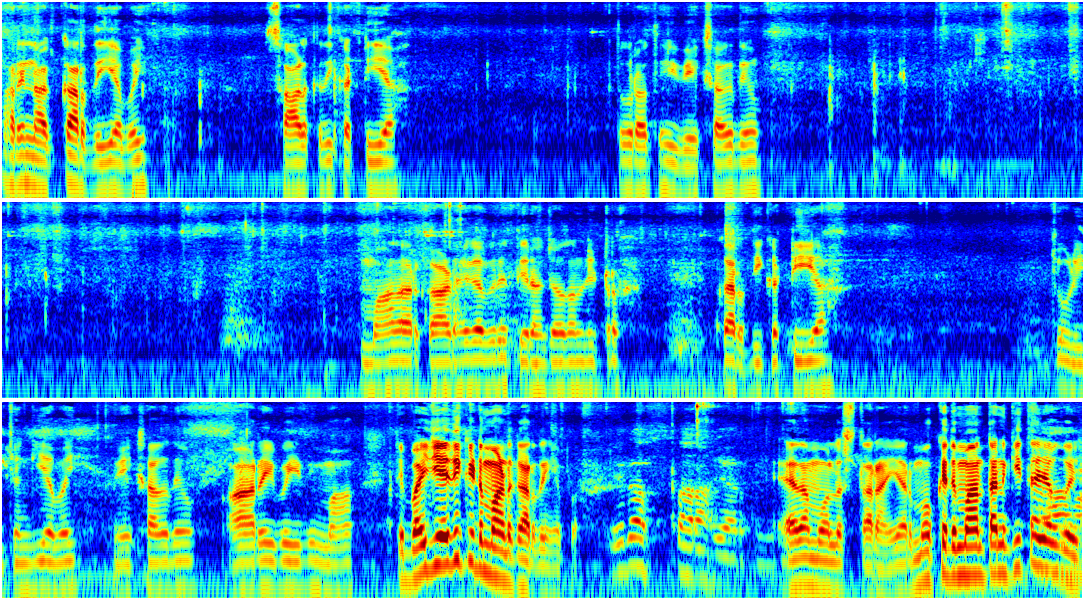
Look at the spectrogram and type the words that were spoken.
ਸਾਰੇ ਨਗ ਘਰ ਦੇ ਆ ਬਈ। ਸਾਲਕ ਦੀ ਕੱਟੀ ਆ। ਤੋਰਾ ਤੁਸੀਂ ਵੇਖ ਸਕਦੇ ਹੋ। ਮਾਂ ਦਾ ਰਿਕਾਰਡ ਹੈਗਾ ਵੀਰੇ 13 14 ਲੀਟਰ ਘਰ ਦੀ ਕੱਟੀ ਆ। ਝੋਲੀ ਚੰਗੀ ਆ ਬਾਈ ਵੇਖ ਸਕਦੇ ਹੋ ਆ ਰਹੀ ਬਈ ਦੀ ਮਾਂ। ਤੇ ਬਾਈ ਜੀ ਇਹਦੀ ਕੀ ਡਿਮਾਂਡ ਕਰਦੇ ਆ ਆਪਾਂ? ਇਹਦਾ 17000 ਰੁਪਏ। ਇਹਦਾ ਮੁੱਲ 17000 ਮੌਕੇ ਤੇ ਮਾਨਤਾਨ ਕੀਤਾ ਜਾਊਗਾ ਜੀ?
